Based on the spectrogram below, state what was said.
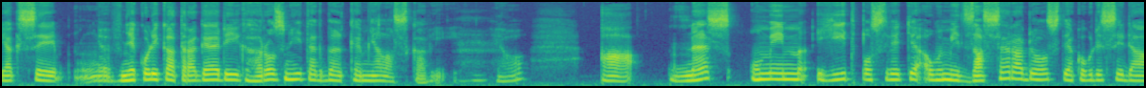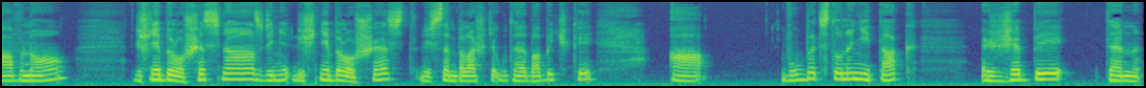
jaksi v několika tragédiích hrozný, tak byl ke mně laskavý. Jo? A dnes umím jít po světě a umím mít zase radost, jako kdysi dávno, když mě bylo 16, když mě bylo 6, když jsem byla ještě u té babičky. A vůbec to není tak, že by ten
